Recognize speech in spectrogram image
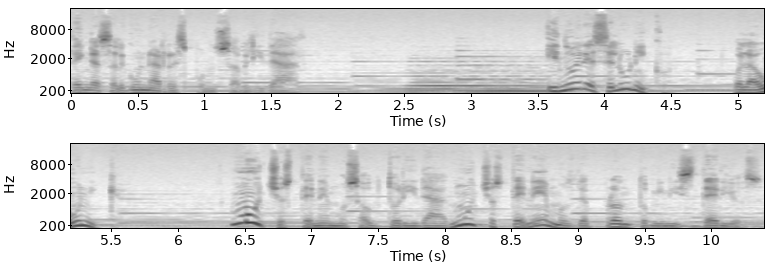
tengas alguna responsabilidad. Y no eres el único o la única. Muchos tenemos autoridad, muchos tenemos de pronto ministerios.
